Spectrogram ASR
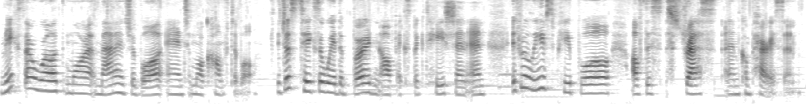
makes our world more manageable and more comfortable. It just takes away the burden of expectation and it relieves people of this stress and comparison.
